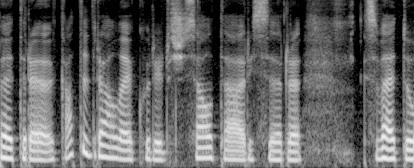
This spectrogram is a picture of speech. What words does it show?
Pētera katedrālē, kur ir šis altāris ar eh, svēto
